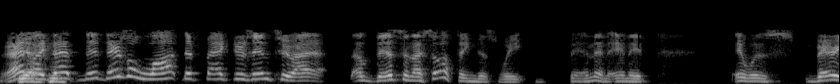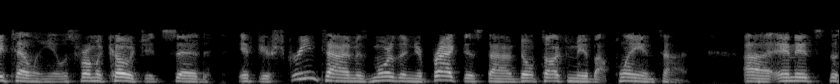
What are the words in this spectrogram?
Right? Yeah. Like that, there- there's a lot that factors into I, of this, and I saw a thing this week, Ben, and, and it it was very telling. It was from a coach. It said, "If your screen time is more than your practice time, don't talk to me about playing time." Uh, and it's the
